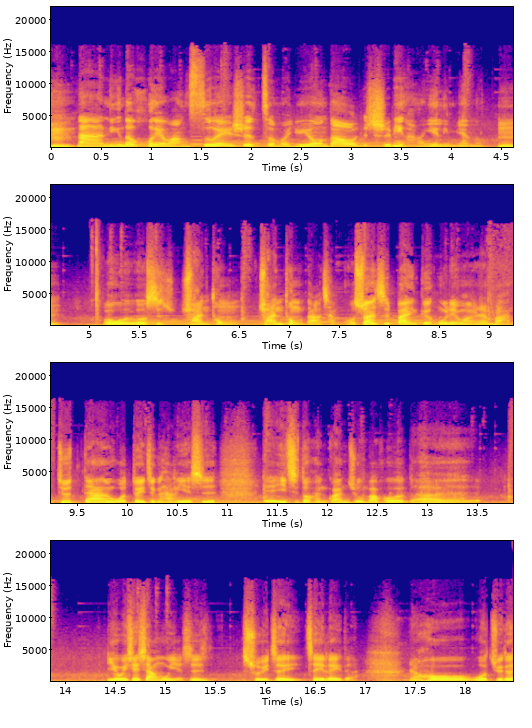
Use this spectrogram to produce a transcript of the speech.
嗯，那您的互联网思维是怎么运用到食品行业里面呢？嗯。我我我是传统传统大厂，我算是半个互联网人吧。就当然我对这个行业是，呃，一直都很关注，包括呃，有一些项目也是属于这这一类的。然后我觉得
